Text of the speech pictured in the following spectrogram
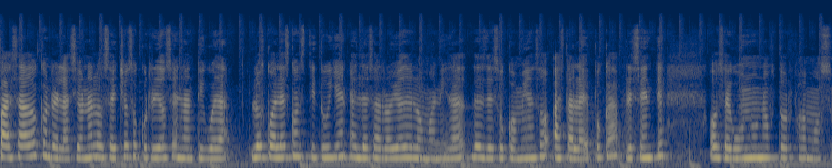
pasado con relación a los hechos ocurridos en la antigüedad, los cuales constituyen el desarrollo de la humanidad desde su comienzo hasta la época presente o según un autor famoso.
